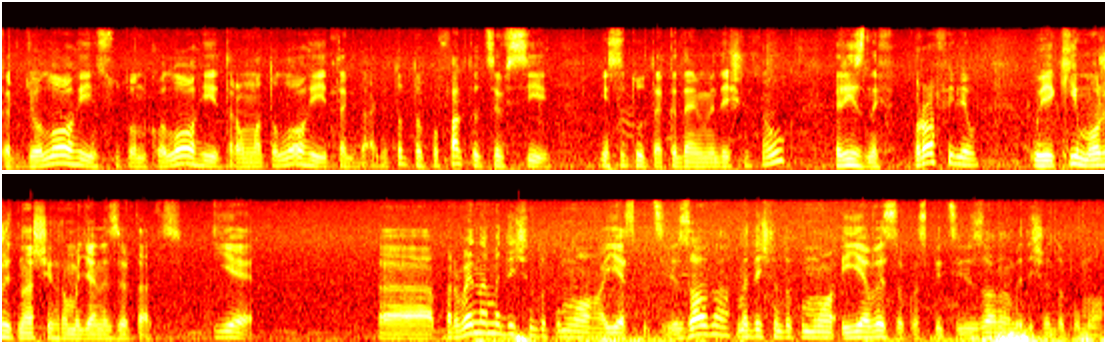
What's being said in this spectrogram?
кардіології, інститут онкології, травматології і так далі. Тобто, по факту, це всі інститути Академії медичних наук різних профілів, у які можуть наші громадяни звертатися. Є е, первинна медична допомога, є спеціалізована медична допомога і є високоспеціалізована медична допомога.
